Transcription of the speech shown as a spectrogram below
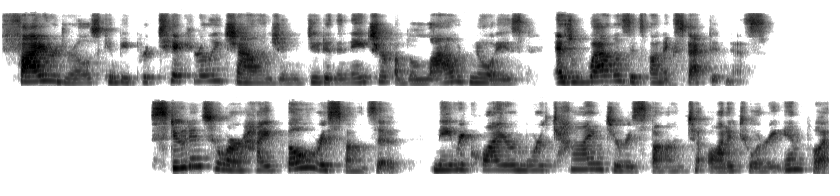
Fire drills can be particularly challenging due to the nature of the loud noise as well as its unexpectedness. Students who are hypo-responsive may require more time to respond to auditory input,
